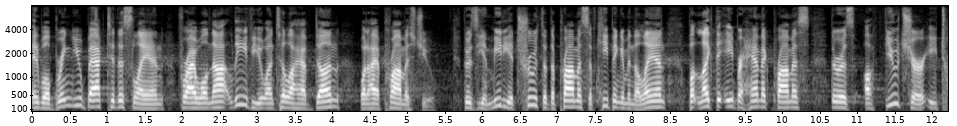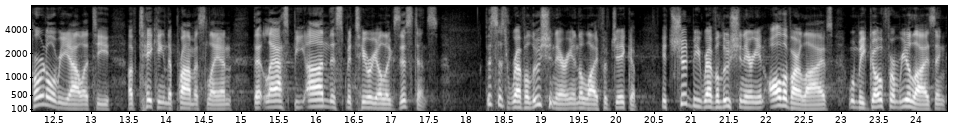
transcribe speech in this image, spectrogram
and will bring you back to this land, for I will not leave you until I have done what I have promised you. There's the immediate truth of the promise of keeping him in the land, but like the Abrahamic promise, there is a future, eternal reality of taking the promised land that lasts beyond this material existence. This is revolutionary in the life of Jacob. It should be revolutionary in all of our lives when we go from realizing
